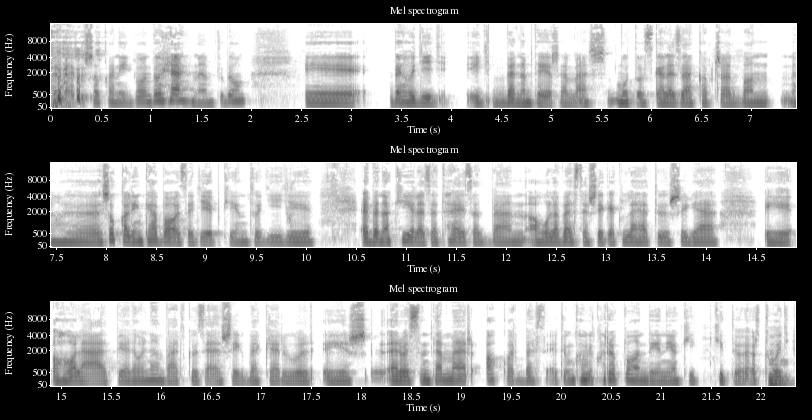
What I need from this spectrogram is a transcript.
legalábbis sokan így gondolják, nem tudom. É, de hogy így, így bennem teljesen más motoszkál ezzel kapcsolatban. Sokkal inkább az egyébként, hogy így ebben a kielezett helyzetben, ahol a veszteségek lehetősége, a halál például nem várt közelségbe kerül, és erről szerintem már akkor beszéltünk, amikor a pandémia kitört, uh-huh. hogy,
